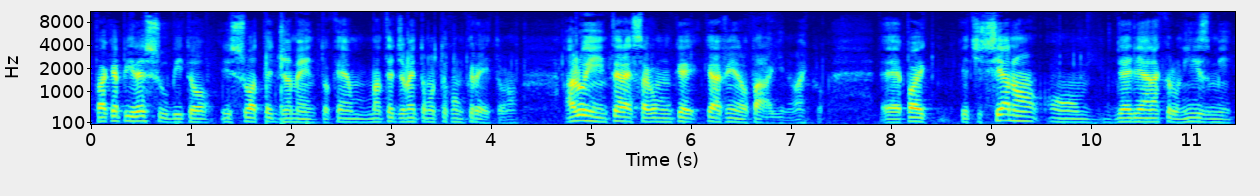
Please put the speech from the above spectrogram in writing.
fa capire subito il suo atteggiamento, che è un atteggiamento molto concreto. No? A lui interessa comunque che alla fine lo paghino. Ecco. Eh, poi che ci siano oh, degli anacronismi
